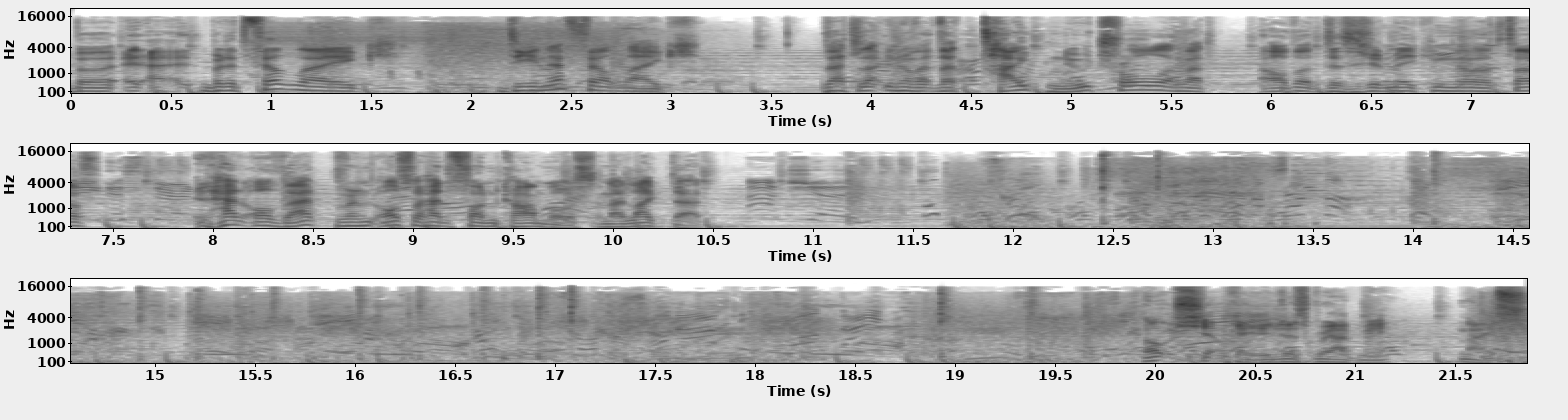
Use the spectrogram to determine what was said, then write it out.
But it, uh, but it felt like DNF felt like that you know that, that tight neutral and that all the decision making and all that stuff. It had all that, but it also had fun combos, and I liked that. Oh shit! Okay, you just grabbed me. Nice.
